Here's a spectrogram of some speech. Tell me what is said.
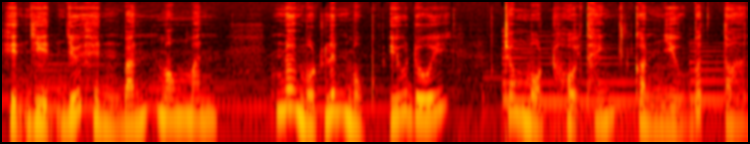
hiện diện dưới hình bánh mong manh, nơi một linh mục yếu đuối trong một hội thánh còn nhiều bất toàn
